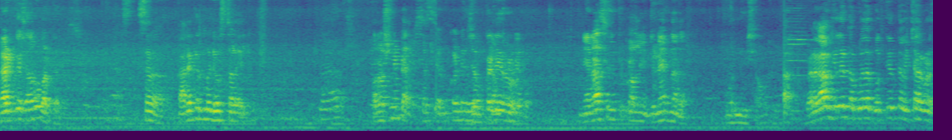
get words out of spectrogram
ಗಾಡ್ಗೆ. ಸಾರು ಬರ್ತಾರೆ ಸರ್ ಕಾರ್ಯಕ್ರಮ ನಡೆಯುವ ಸ್ಥಳ ಇಲ್ಲಿ ರೋಶನಿ ಪ್ಯಾಲೇಸ್ ಜಮಖಂಡಿ ರೋಡ್. ನಿರಾಶ್ರಿತ ಕಾಲೋನಿ ಜುನೇದ್ ನಗರ್. ಒಂದು ನಿಮಿಷ ಬೆಳಗಾವಿ ಜಿಲ್ಲೆ ತಮಗೆಲ್ಲ ಗೊತ್ತಿದ್ದ ವಿಚಾರಗಳು.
